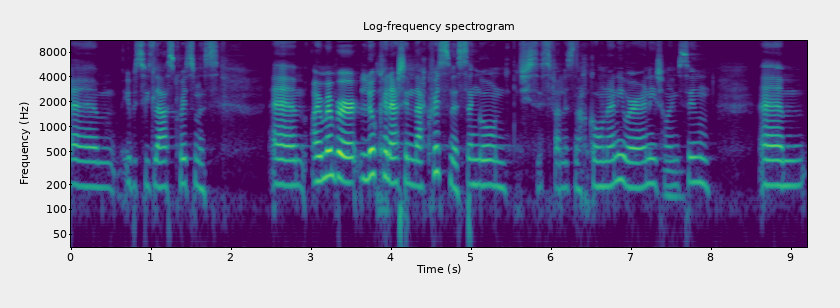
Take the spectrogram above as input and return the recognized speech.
Um, it was his last Christmas. Um, I remember looking at him that Christmas and going, "Jesus, this fella's not going anywhere anytime soon." Um,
